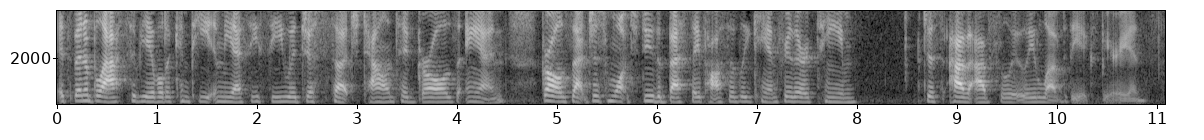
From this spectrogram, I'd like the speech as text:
it's been a blast to be able to compete in the SEC with just such talented girls and girls that just want to do the best they possibly can for their team. Just have absolutely loved the experience.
